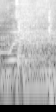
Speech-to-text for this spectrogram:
away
